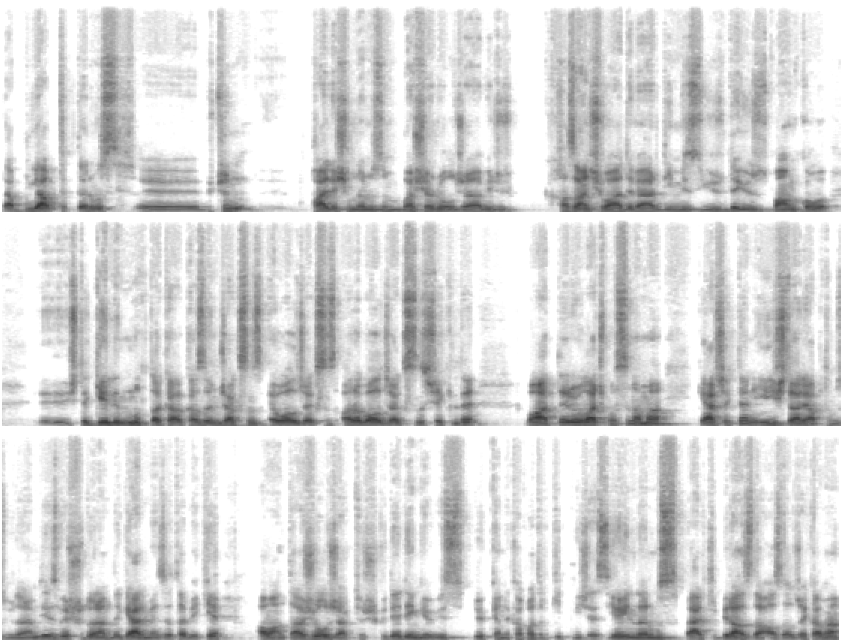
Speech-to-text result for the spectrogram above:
Ya bu yaptıklarımız e, bütün paylaşımlarımızın başarılı olacağı bir kazanç vaadi verdiğimiz yüzde yüz banko e, işte gelin mutlaka kazanacaksınız, ev alacaksınız, araba alacaksınız şekilde vaatlere yol açmasın ama gerçekten iyi işler yaptığımız bir dönemdeyiz ve şu dönemde gelmenize tabii ki avantajlı olacaktır. Çünkü dediğim gibi biz dükkanı kapatıp gitmeyeceğiz. Yayınlarımız belki biraz daha azalacak ama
